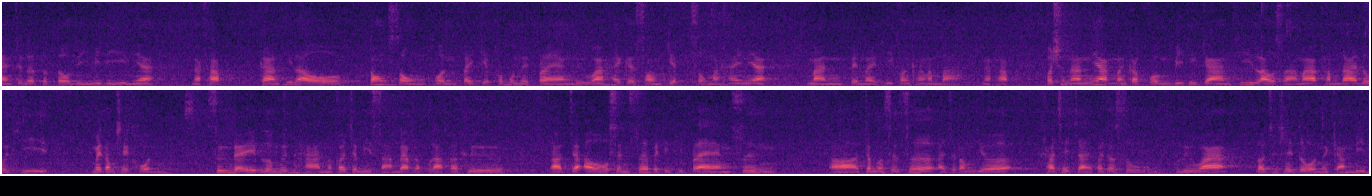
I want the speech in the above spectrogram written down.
งเจริญเติบโตดีไม่ดีเนี่ยนะครับ การที่เราต้องส่งคนไปเก็บข้อมูลในแปลง หรือว่าให้เกิดซองเก็บส่งมาให้เนี่ยมันเป็นอะไรที่ค่อนข้างลำบากนะครับ เพราะฉะนั้นเนี่ยมันก็คงวิธีการที่เราสามารถทำได้โดยที่ไม่ต้องใช้คน ซึ่งในรวมพื้นฐานมันก็จะมี 3 แบบหลักๆ ก็คือ อาจจะเอาเซ็นเซอร์ไปติดที่แปลง ซึ่งจำนวนเซ็นเซอร์อาจจะต้องเยอะค่าใช้จ่ายก็จะสูง หรือว่าเราจะใช้โดรนในการบิน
